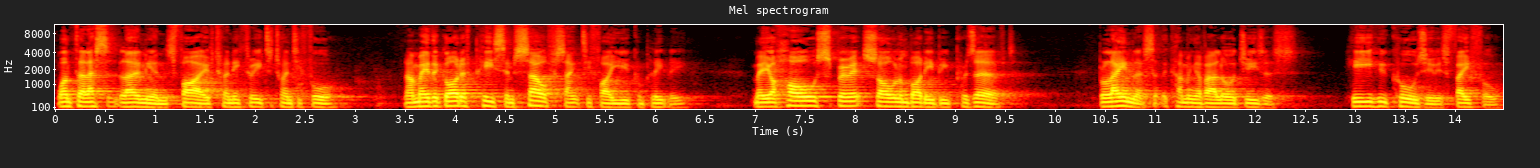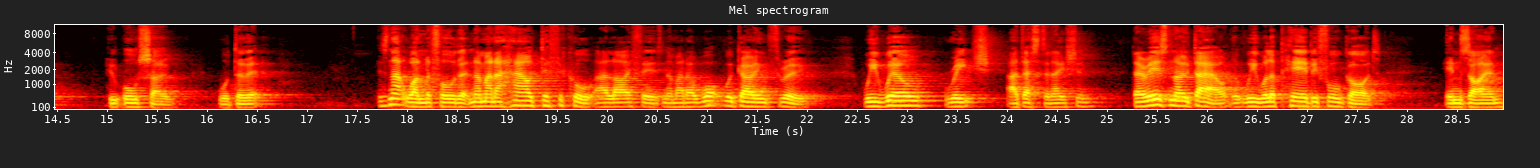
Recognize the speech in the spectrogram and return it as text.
1 Thessalonians 5 23 to 24. Now may the God of peace himself sanctify you completely. May your whole spirit, soul, and body be preserved, blameless at the coming of our Lord Jesus. He who calls you is faithful, who also will do it. Isn't that wonderful that no matter how difficult our life is, no matter what we're going through, we will reach our destination? There is no doubt that we will appear before God in Zion,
